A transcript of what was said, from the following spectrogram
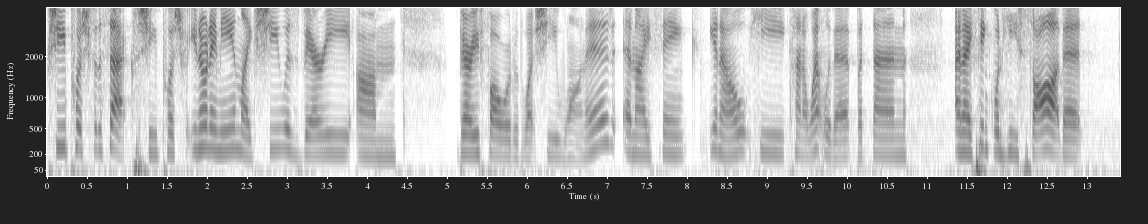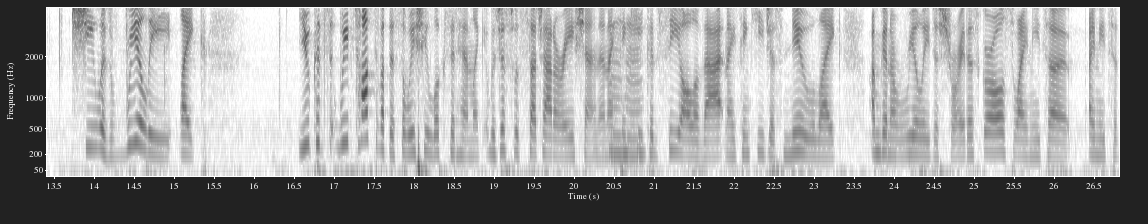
she pushed for the sex. She pushed for you know what I mean? Like she was very um very forward with what she wanted and I think, you know, he kind of went with it, but then and I think when he saw that she was really like you could we've talked about this the way she looks at him like it was just with such adoration and i think he mm-hmm. could see all of that and i think he just knew like i'm gonna really destroy this girl so i need to i need to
